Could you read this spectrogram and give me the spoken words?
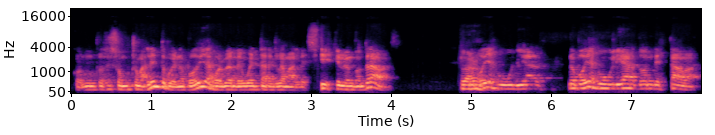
con un proceso mucho más lento porque no podías volver de vuelta a reclamarle si es que lo encontrabas. No podías googlear, no podías googlear dónde estaba.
